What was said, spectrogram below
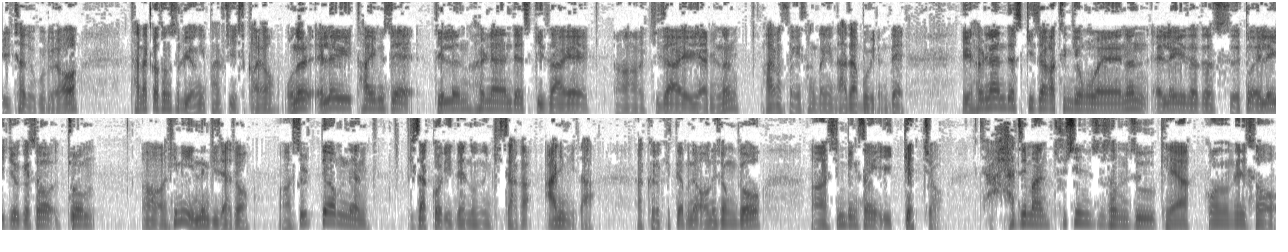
1차적으로요. 다나카 선수를 영입할 수 있을까요? 오늘 LA 타임스의 딜런 헐란데스 기자의 어, 기자에 의하면은 가능성이 상당히 낮아 보이는데 이 헐란데스 기자 같은 경우에는 LA 다저스 또 LA 지역에서 좀 어, 힘이 있는 기자죠. 어, 쓸데없는 기사거리 내놓는 기사가 아닙니다. 아, 그렇기 때문에 어느 정도 어, 신빙성이 있겠죠. 자, 하지만 추신수 선수 계약권에서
